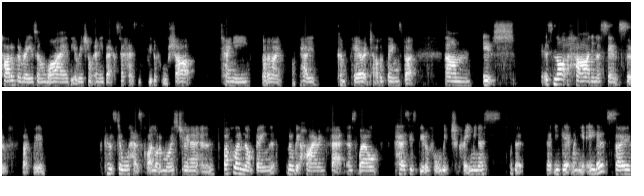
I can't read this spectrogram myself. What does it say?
part of the reason why the original Annie Baxter has this beautiful, sharp, tangy. I don't know how you compare it to other things, but um, it's it's not hard in a sense of like we're because it still has quite a lot of moisture in it, and buffalo milk being a little bit higher in fat as well has this beautiful, rich creaminess that that you get when you eat it. So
